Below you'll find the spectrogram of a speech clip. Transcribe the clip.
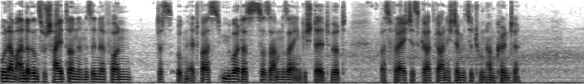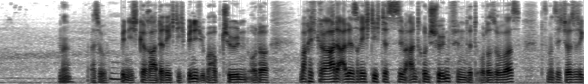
und am anderen zu scheitern im Sinne von, dass irgendetwas über das Zusammensein gestellt wird, was vielleicht jetzt gerade gar nicht damit zu tun haben könnte. Ne? Also mhm. bin ich gerade richtig, bin ich überhaupt schön oder mache ich gerade alles richtig, dass es den anderen schön findet oder sowas. Dass man sich solche,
